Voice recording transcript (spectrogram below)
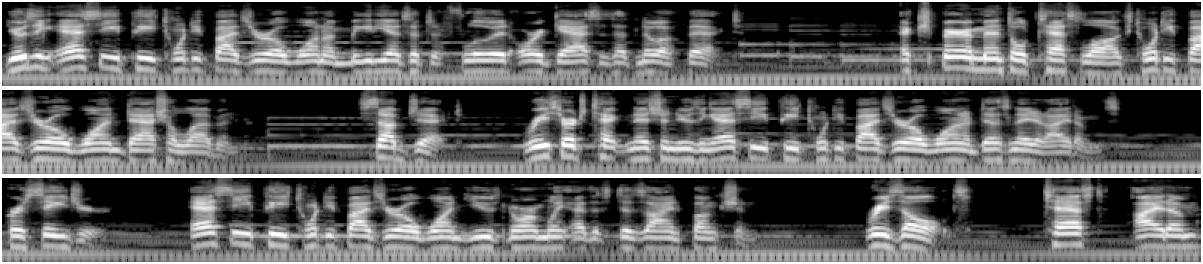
Using SCP-2501 on media such as fluid or gases has no effect. Experimental Test Logs 2501-11 Subject: Research Technician using SCP-2501 on designated items. Procedure: SCP-2501 used normally as its design function. Results: Test, Item,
